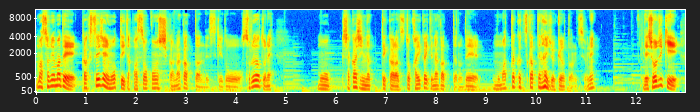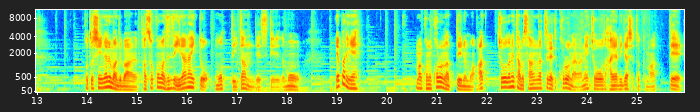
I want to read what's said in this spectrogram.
まあそれまで学生時代に持っていたパソコンしかなかったんですけど、それだとね、もう社会人になってからずっと買い替えてなかったので、もう全く使ってない状況だったんですよね。で、正直、今年になるまではパソコンは全然いらないと思っていたんですけれども、やっぱりね、まあこのコロナっていうのもあ、ちょうどね、多分3月ぐらいでコロナがね、ちょうど流行り出した時もあって、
